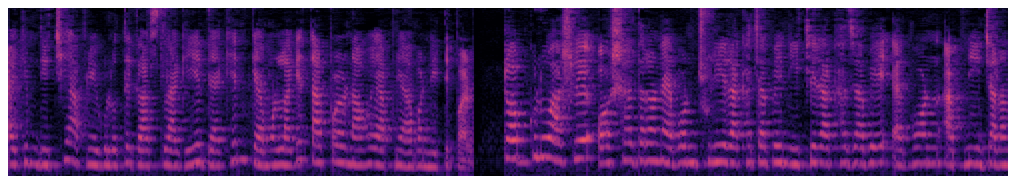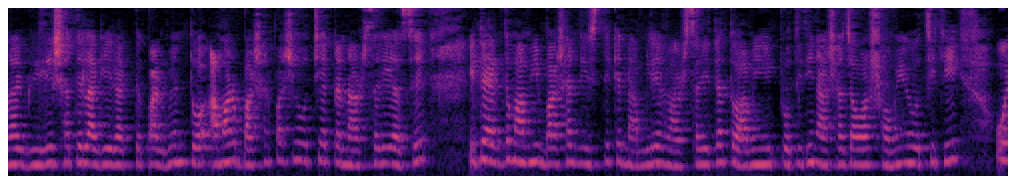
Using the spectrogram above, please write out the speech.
আইটেম দিচ্ছি। আপনি এগুলোতে গাছ লাগিয়ে দেখেন কেমন লাগে। তারপরে না হয় আপনি আবার নিতে পারেন টবগুলো আসলে অসাধারণ এবং ঝুলিয়ে রাখা যাবে, নিচে রাখা যাবে এবং আপনি জানালার গ্রিলের সাথে লাগিয়ে রাখতে পারবেন। তো আমার বাসার পাশে হচ্ছে একটা নার্সারি আছে। এটা একদম আমি বাসার নিচ থেকে নামলে নার্সারিটা, তো আমি প্রতিদিন আসা যাওয়ার সময় হচ্ছে কি, ওই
